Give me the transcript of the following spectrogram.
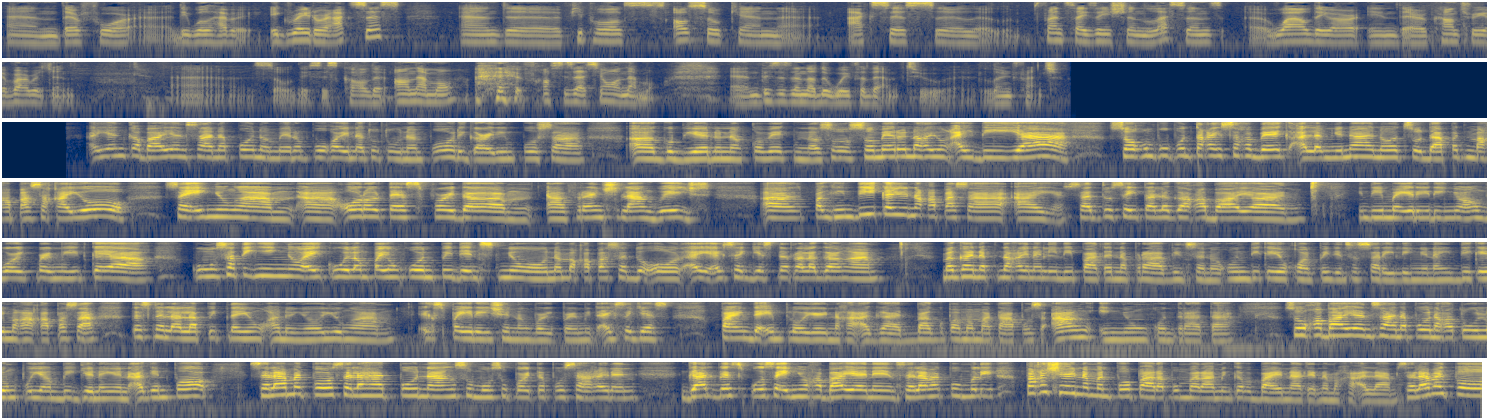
And therefore uh, they will have a, greater access, and uh, people also can uh, access Francization lessons while they are in their country of origin. So this is called en amont, francisation en amont, and this is another way for them to learn French. Ayan kabayan, sana po no, meron po kayo natutunan po regarding po sa ah, gobyerno ng Quebec no. So so meron na kayong idea. So kung pupunta kayo sa Quebec, alam niyo na no, so dapat makapasa kayo sa inyong um, ah, oral test for the um, ah, French language. Ah, pag hindi kayo nakapasa, ay sad to say talaga kabayan, hindi mairirin nyo ang work permit. Kaya kung sa tingin nyo ay kulang pa yung confidence nyo na makapasa doon, ay I suggest na talaga nga maghanap na kayo ng lilipatan na province ano kung hindi kayo confident sa sarili niyo na hindi kayo makakapasa tas nalalapit na yung ano nyo yung um, expiration ng work permit. I suggest find the employer na kaagad bago pa mamatapos ang inyong kontrata. So kabayan sana po nakatulong po yung video na yun. Again po salamat po sa lahat po ng sumusuporta po sa akin and God bless po sa inyo kabayan and salamat po muli. Pakishare naman po para po maraming kababayan natin na makaalam. Salamat po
